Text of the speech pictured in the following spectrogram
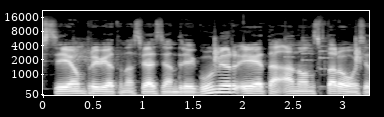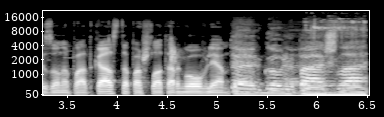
Всем привет, на связи Андрей Гумер, и это анонс второго сезона подкаста «Пошла торговля». Торговля пошла.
